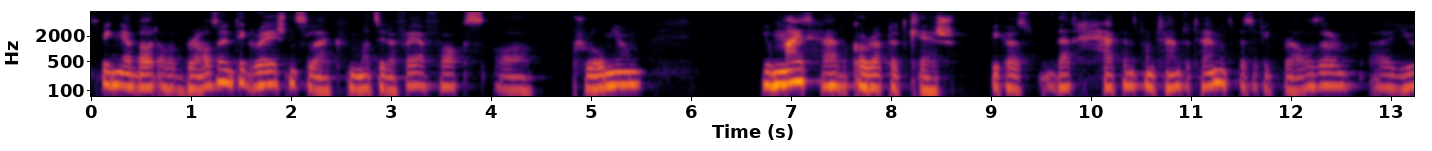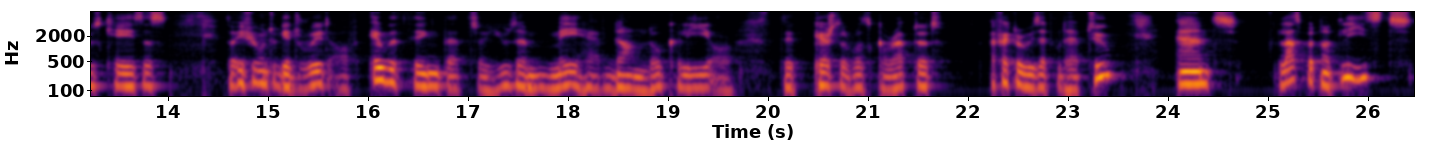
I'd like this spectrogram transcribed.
speaking about our browser integrations like Mozilla Firefox or Chromium, you might have corrupted cache because that happens from time to time in specific browser uh, use cases. So if you want to get rid of everything that a user may have done locally or the cache that was corrupted, a factory reset would help too. And Last but not least,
